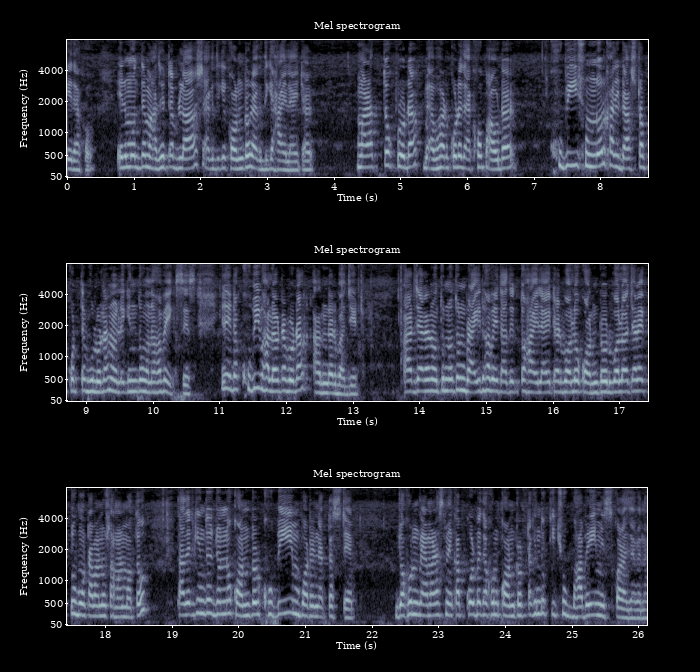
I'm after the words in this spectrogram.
এই দেখো, এর মধ্যে মাঝেটা ব্লাশ একদিকে কন্ট্রোল একদিকে হাইলাইটার মারাত্মক প্রোডাক্ট ব্যবহার করে দেখো পাউডার খুবই সুন্দর, খালি ডাস্ট অফ করতে ভুলো না, নইলে কিন্তু মনে হবে এক্সেস কিন্তু এটা খুবই ভালো একটা প্রোডাক্ট আন্ডার বাজেট আর যারা নতুন নতুন ব্রাইড হবে, তাদের তো হাইলাইটার বলো কন্ট্রোর বলো, আর যারা একটু মোটা মানুষ আমার মতো, তাদের কিন্তু জন্য কন্ট্রোর খুবই ইম্পর্টেন্ট একটা স্টেপ যখন গ্ল্যামারাস মেকআপ করবে, তখন কন্ট্রোরটা কিন্তু কিছুভাবেই মিস করা যাবে না।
